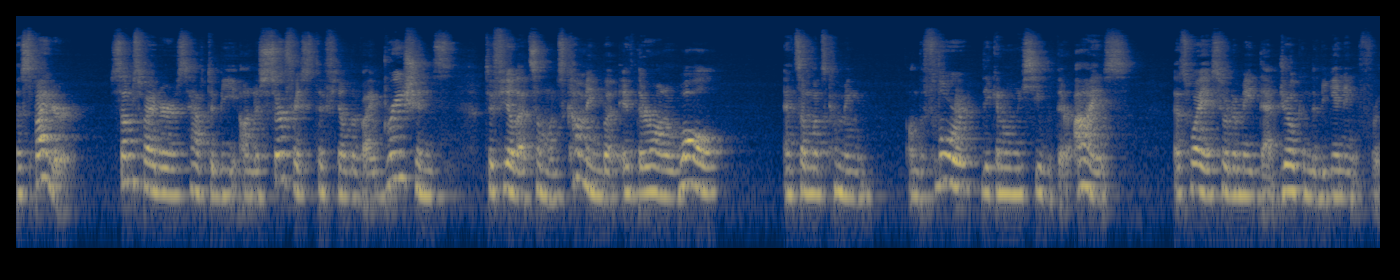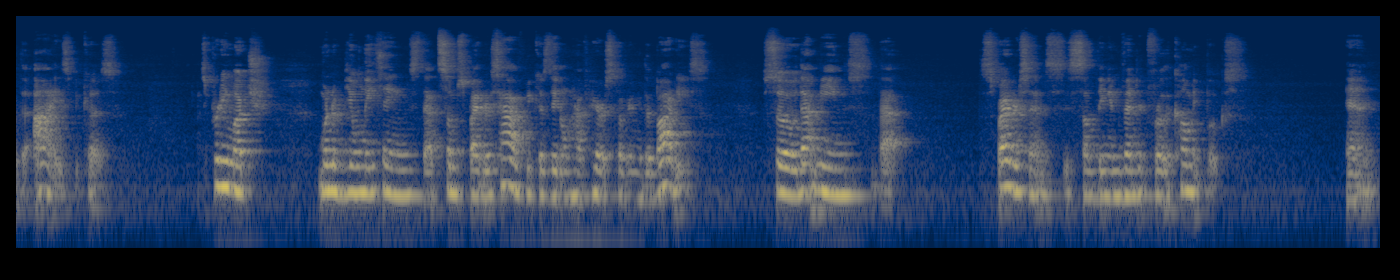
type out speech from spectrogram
a spider. Some spiders have to be on a surface to feel the vibrations to feel that someone's coming, but if they're on a wall and someone's coming on the floor, they can only see with their eyes. That's why I sort of made that joke in the beginning for the eyes, because it's pretty much one of the only things that some spiders have because they don't have hairs covering their bodies. So that means that spider sense is something invented for the comic books. And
